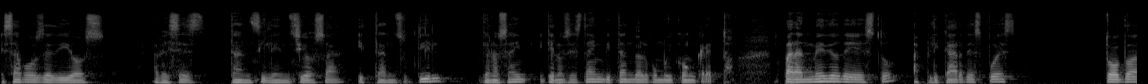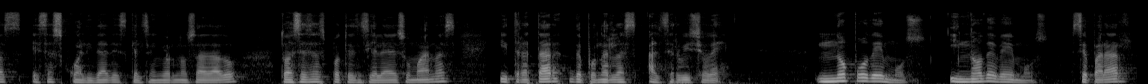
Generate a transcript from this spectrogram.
esa voz de Dios, a veces tan silenciosa y tan sutil, que nos, está invitando a algo muy concreto, para en medio de esto aplicar después todas esas cualidades que el Señor nos ha dado, todas esas potencialidades humanas y tratar de ponerlas al servicio de. No podemos y no debemos separar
